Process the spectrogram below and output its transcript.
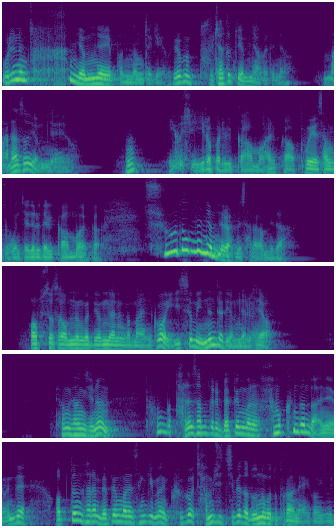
우리는 참 염려에 본능적이에요. 여러분 부자들도 염려하거든요. 많아서 염려해요. 응? 이것이 잃어버릴까 뭐 할까 부의 상속은 제대로 될까 뭐 할까 수도 없는 염려를 하며 살아갑니다. 없어서 없는 것 염려하는 것만 아니고 있으면 있는 대로 염려를 해요. 평상시는 돈 뭐 다른 사람들은 몇 백만 원 아무 큰 돈도 아니에요. 근데 없던 사람 몇 백만 원 생기면 그거 잠시 집에다 놓는 것도 불안해. 이거 이거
